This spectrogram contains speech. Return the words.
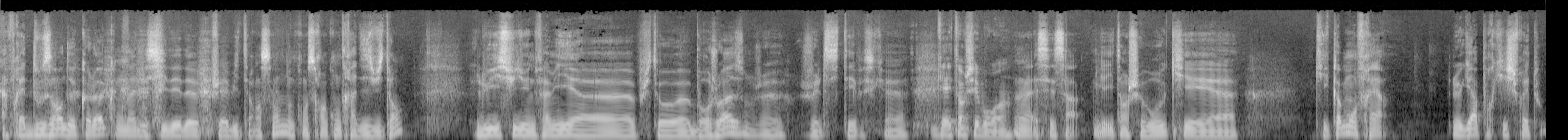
Après 12 ans de coloc, on a décidé de plus habiter ensemble. Donc on se rencontre à 18 ans. Lui, issu d'une famille euh, plutôt bourgeoise, je, je vais le citer parce que Gaëtan Chebro, hein. ouais, c'est ça. Gaëtan Chebroux qui est, qui est comme mon frère, le gars pour qui je ferais tout.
